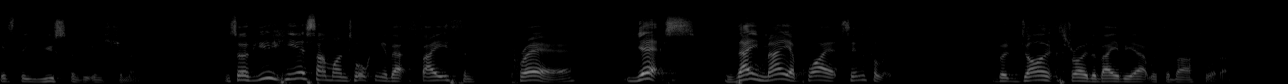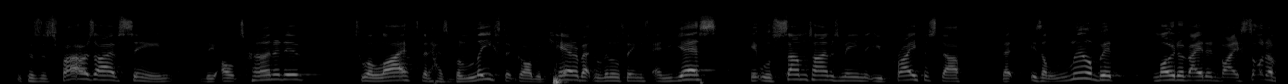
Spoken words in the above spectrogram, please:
it's the use of the instrument. And so if you hear someone talking about faith and prayer, yes, they may apply it sinfully, but don't throw the baby out with the bathwater. Because as far as I have seen, the alternative to a life that has belief that God would care about the little things, and yes, it will sometimes mean that you pray for stuff that is a little bit motivated by sort of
